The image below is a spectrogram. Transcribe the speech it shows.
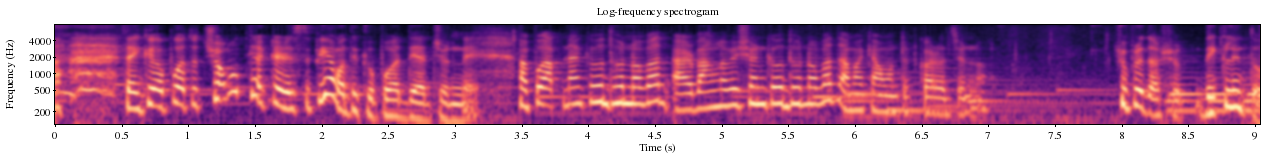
থ্যাংক ইউ আপু এত চমৎকার একটা রেসিপি আমাদেরকে উপহার দেওয়ার জন্য। আপু আপনাকেও ধন্যবাদ আর বাংলা ভীষণকেও ধন্যবাদ আমাকে আমন্ত্রণ করার জন্য। সুপ্রিয় দর্শক, দেখলেন তো?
